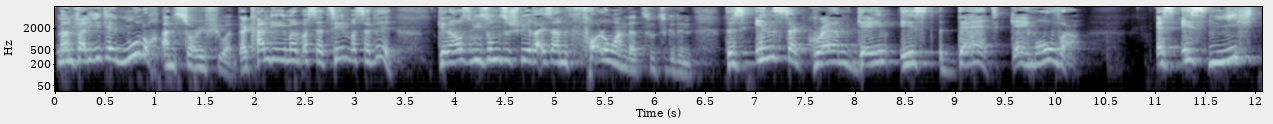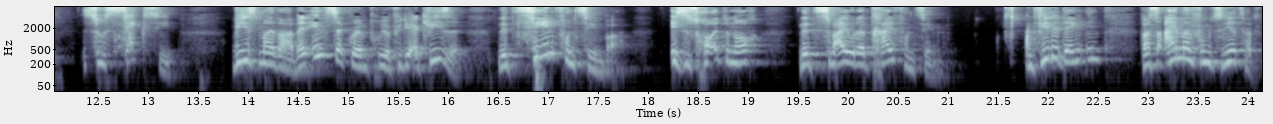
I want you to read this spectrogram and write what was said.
man verliert ja nur noch an Storyviewern. Da kann dir jemand was erzählen, was er will. Genauso wie es umso schwerer ist, an Followern dazu zu gewinnen. Das Instagram-Game ist dead. Game over. Es ist nicht so sexy, wie es mal war. Wenn Instagram früher für die Akquise eine 10 von 10 war, ist es heute noch eine 2 oder 3 von 10. Und viele denken, was einmal funktioniert hat,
